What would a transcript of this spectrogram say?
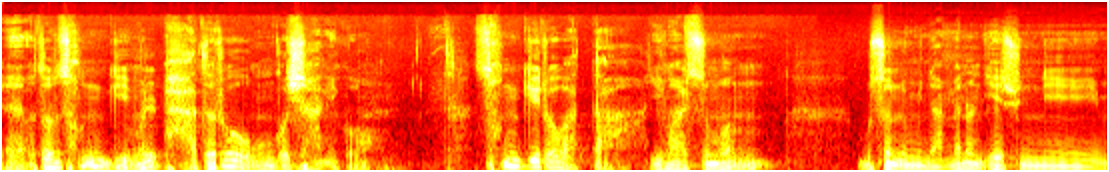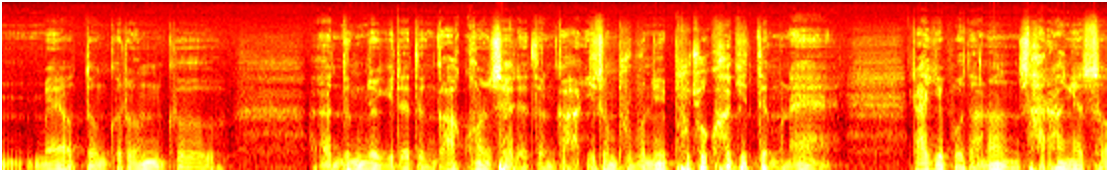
에, 어떤 섬김을 받으러 온 것이 아니고 섬기러 왔다. 이 말씀은 무슨 의미냐면은 예수님의 어떤 그런 그 어, 능력이라든가 권세라든가 이런 부분이 부족하기 때문에 라기보다는 사랑해서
